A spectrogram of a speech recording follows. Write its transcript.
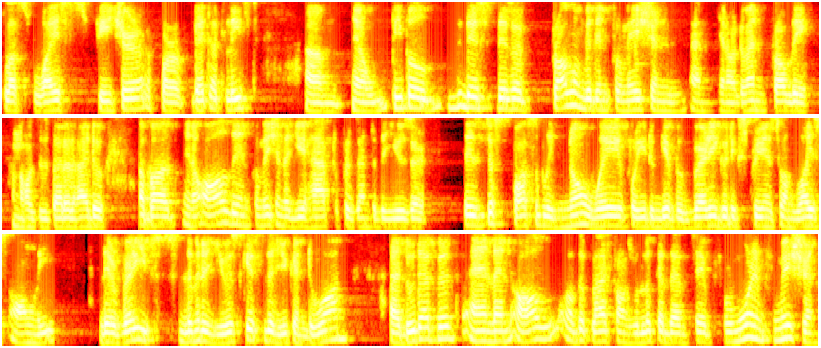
plus voice feature for a bit at least. Um, you know, people there's there's a problem with information, and you know, Duane probably knows this better than I do about you know all the information that you have to present to the user there's just possibly no way for you to give a very good experience on voice only there are very limited use cases that you can do on uh, do that with and then all of the platforms will look at that and say for more information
